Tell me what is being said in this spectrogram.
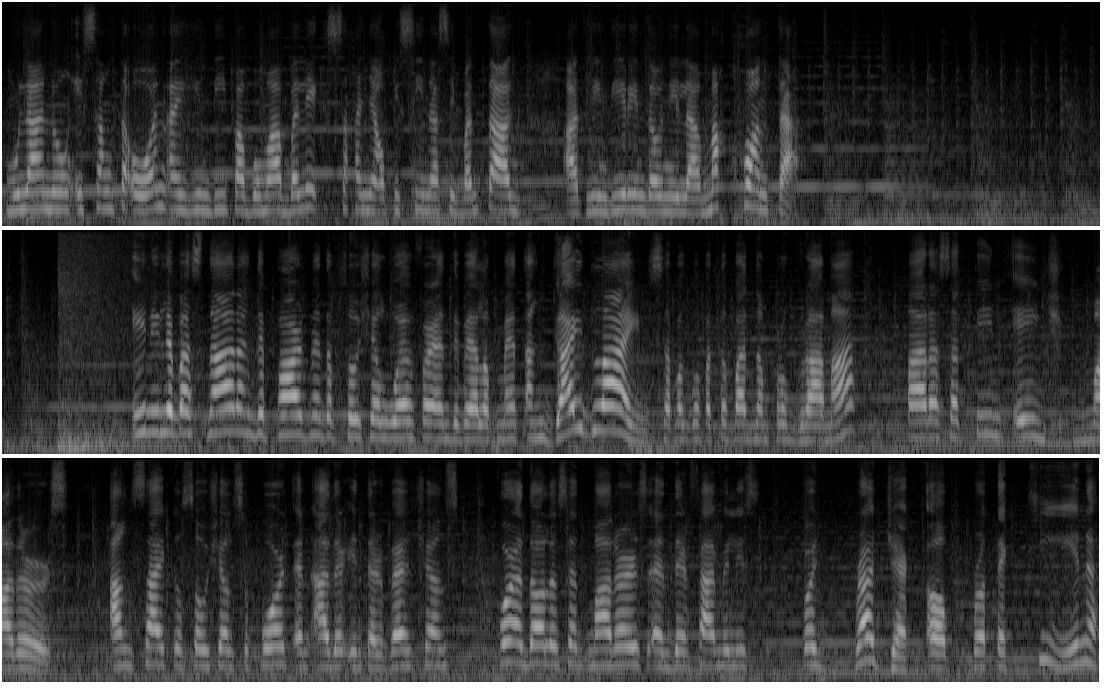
mula noong isang taon ay hindi pa bumabalik sa kanyang opisina si Bantag at hindi rin daw nila makontak Inilabas na ng Department of Social Welfare and Development ang guidelines sa pagpapatupad ng programa para sa teenage mothers. Ang psychosocial support and other interventions for adolescent mothers and their families project of Protectin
